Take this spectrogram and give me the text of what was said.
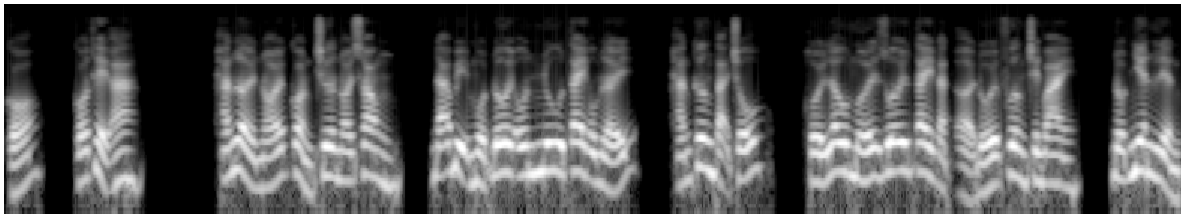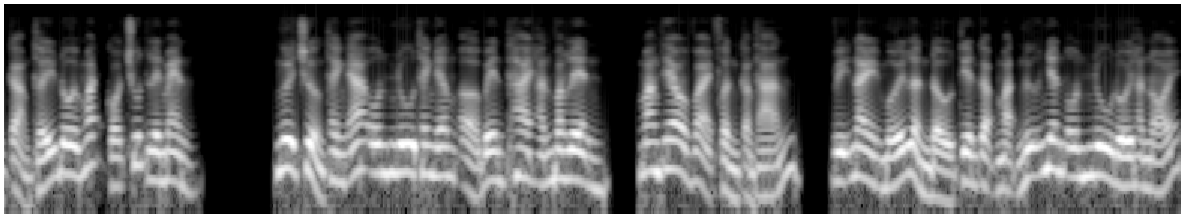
Có, có thể a. Hắn lời nói còn chưa nói xong, đã bị một đôi ôn nhu tay ôm lấy, hắn cương tại chỗ, hồi lâu mới duỗi tay đặt ở đối phương trên vai, đột nhiên liền cảm thấy đôi mắt có chút lên men. Ngươi trưởng thành A ôn nhu thanh âm ở bên thai hắn vang lên, mang theo vài phần cảm thán, vị này mới lần đầu tiên gặp mặt nữ nhân ôn nhu đối hắn nói,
